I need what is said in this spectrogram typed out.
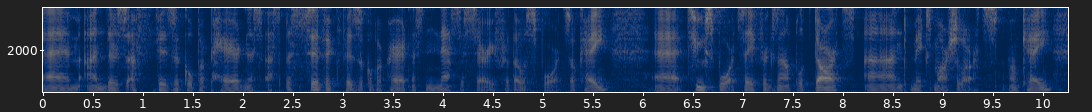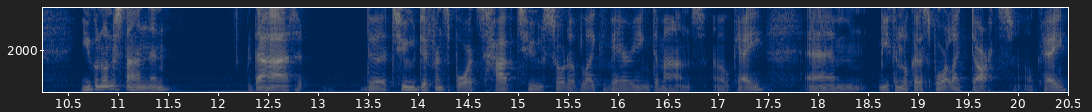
um, and there's a physical preparedness, a specific physical preparedness necessary for those sports. Okay, uh, two sports, say for example, darts and mixed martial arts. Okay, you can understand then that the two different sports have two sort of like varying demands. Okay, um, you can look at a sport like darts. Okay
